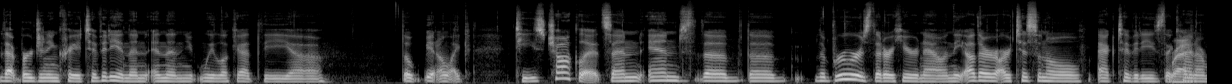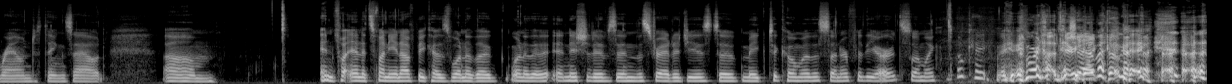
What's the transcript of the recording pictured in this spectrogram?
that burgeoning creativity, and then and then we look at the uh, the you know like teas chocolates and and the the the brewers that are here now and the other artisanal activities that Right. kind of round things out. Um, and fu- and it's funny enough because one of the one of the initiatives in the strategy is to make Tacoma the center for the arts. So I'm like, okay, we're not there yet, but okay.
